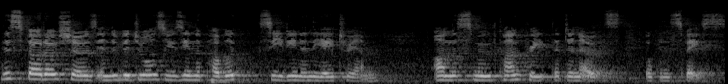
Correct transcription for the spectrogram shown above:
This photo shows individuals using the public seating in the atrium on the smooth concrete that denotes open space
